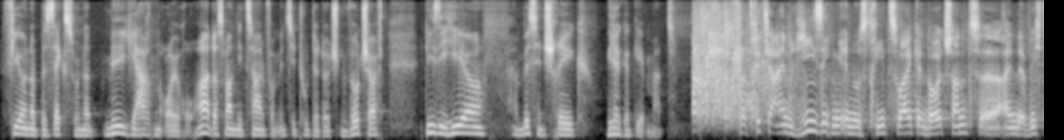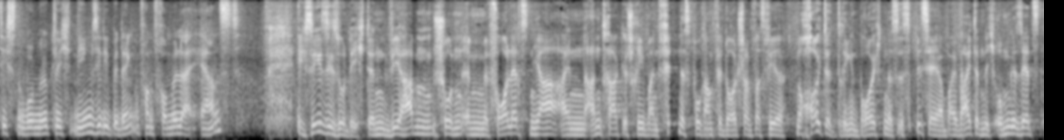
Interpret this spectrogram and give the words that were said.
400 bis 600 Milliarden Euro. Ja, das waren die Zahlen vom Institut der deutschen Wirtschaft, die sie hier ein bisschen schräg wiedergegeben hat vertritt ja einen riesigen Industriezweig in Deutschland, äh, einen der wichtigsten womöglich. Nehmen Sie die Bedenken von Frau Müller ernst? Ich sehe sie so nicht, denn wir haben schon im vorletzten Jahr einen Antrag geschrieben, ein Fitnessprogramm für Deutschland, was wir noch heute dringend bräuchten. Das ist bisher ja bei weitem nicht umgesetzt.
